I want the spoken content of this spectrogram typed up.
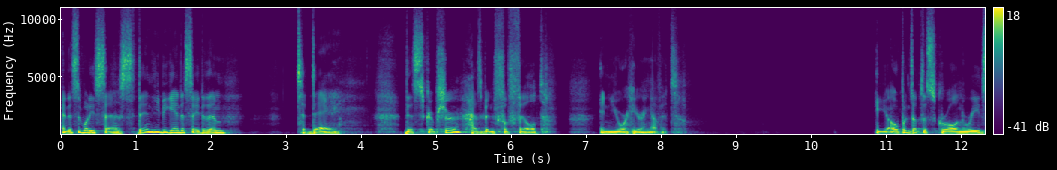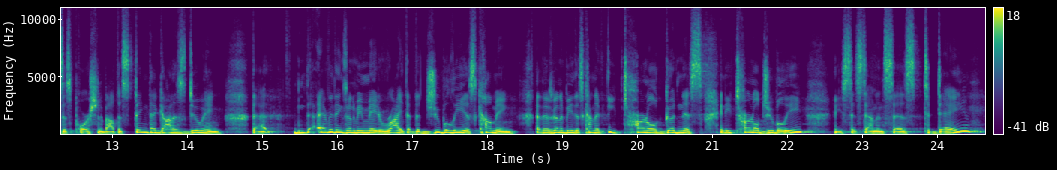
And this is what he says Then he began to say to them, Today, this scripture has been fulfilled in your hearing of it he opens up the scroll and reads this portion about this thing that God is doing, that everything's going to be made right, that the Jubilee is coming, that there's going to be this kind of eternal goodness and eternal Jubilee. And he sits down and says, Today,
